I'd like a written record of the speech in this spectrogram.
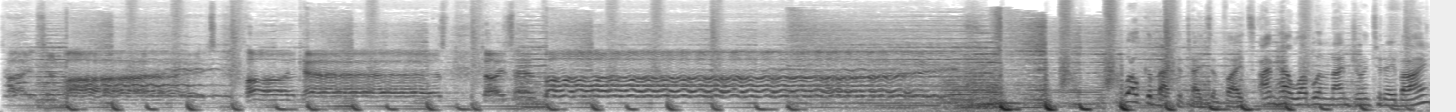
Tights and Fights Podcast. Welcome back to Tights and Fights. I'm Hal Lublin, and I'm joined today by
